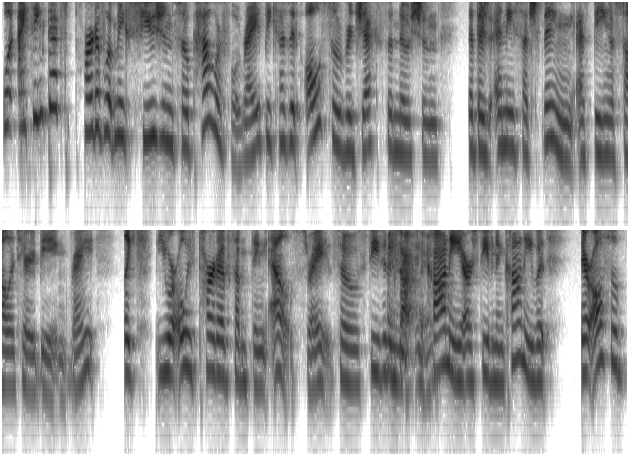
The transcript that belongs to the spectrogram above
Well, I think that's part of what makes fusion so powerful, right? Because it also rejects the notion that there's any such thing as being a solitary being, right? Like you are always part of something else, right? So Steven and- Exactly. and Connie are Steven and Connie, but they're also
